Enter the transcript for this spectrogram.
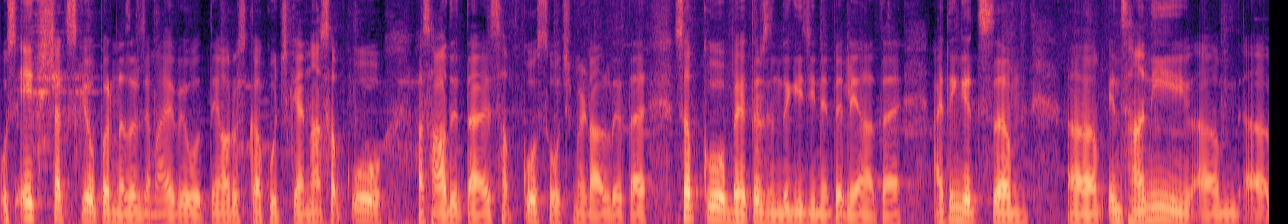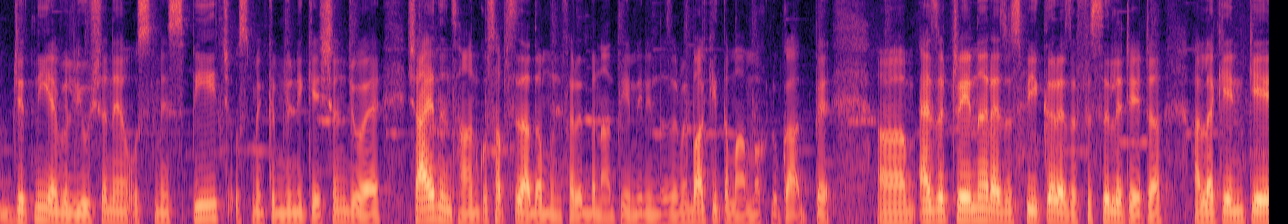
उस एक शख्स के ऊपर नज़र जमाए हुए होते हैं और उसका कुछ कहना सबको हंसा देता है सबको सोच में डाल देता है सबको बेहतर ज़िंदगी जीने पे ले आता है। आई थिंक इट्स इंसानी जितनी एवोल्यूशन है, उसमें स्पीच उसमें कम्युनिकेशन जो है, शायद इंसान को सबसे ज़्यादा मुनफरद बनाती है मेरी नज़र में, बाकी तमाम मखलूक पे। As a trainer as a speaker as a facilitator हालाँकि इनके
